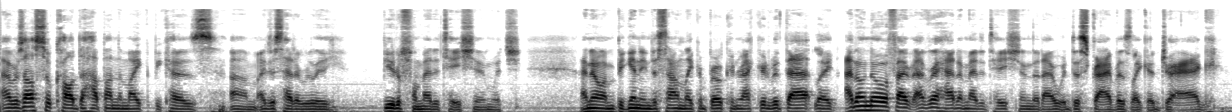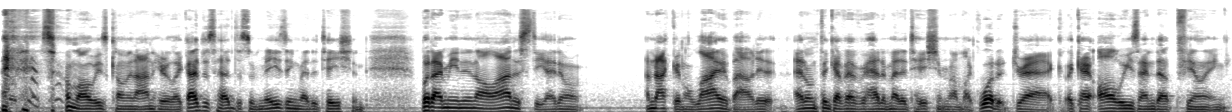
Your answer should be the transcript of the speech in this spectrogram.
I was also called to hop on the mic because um, I just had a really beautiful meditation, which I know I'm beginning to sound like a broken record with that. Like, I don't know if I've ever had a meditation that I would describe as like a drag. so I'm always coming on here like, I just had this amazing meditation. But I mean, in all honesty, I don't I'm not going to lie about it. I don't think I've ever had a meditation where I'm like, what a drag. Like, I always end up feeling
